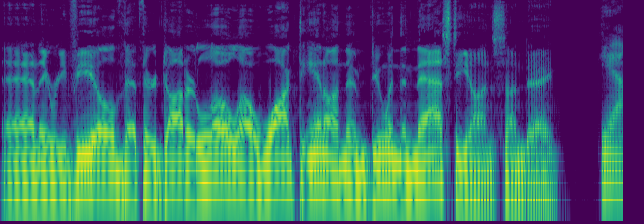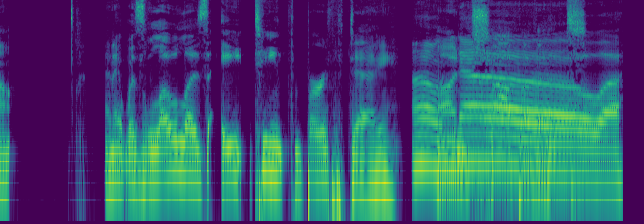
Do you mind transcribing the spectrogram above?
and they revealed that their daughter Lola walked in on them doing the nasty on Sunday. Yeah. And it was Lola's 18th birthday. Oh, on no. top of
